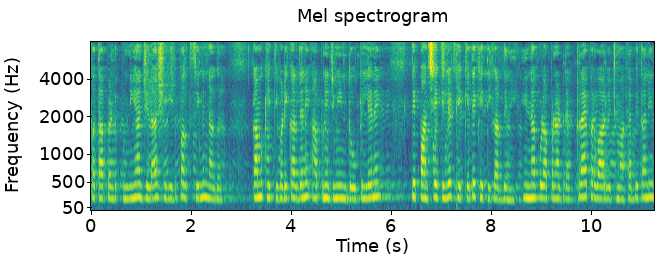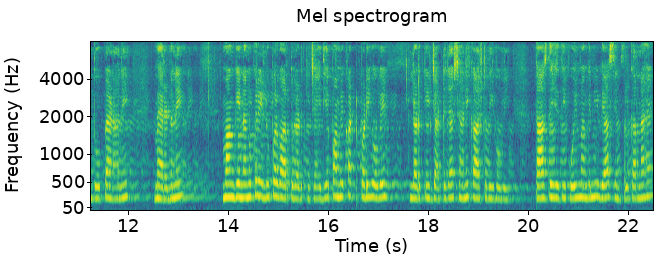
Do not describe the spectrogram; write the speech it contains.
ਪਤਾ ਪਿੰਡ ਪੁੰਨੀਆ, ਜ਼ਿਲ੍ਹਾ ਸ਼ਹੀਦ ਭਗਤ ਸਿੰਘ ਨਗਰ। ਕੰਮ ਖੇਤੀਬਾੜੀ ਕਰਦੇ ਨੇ, ਆਪਣੀ ਜ਼ਮੀਨ 2 ਕਿੱਲੇ ਨੇ ਤੇ 5-6 ਕਿੱਲੇ ਠੇਕੇ ਤੇ ਖੇਤੀ ਕਰਦੇ ਨੇ। ਇਹਨਾਂ ਕੋਲ ਆਪਣਾ ਟਰੈਕਟਰ ਹੈ, ਪਰਿਵਾਰ ਵਿੱਚ ਮਾਤਾ ਪਿਤਾ ਨੇ, ਦੋ ਭੈਣਾਂ ਨੇ ਮੈਰਿਡ ਨੇ। ਮੰਗ ਇਹਨਾਂ ਨੂੰ ਘਰੇਲੂ ਪਰਿਵਾਰ ਤੋਂ ਲੜਕੀ ਚਾਹੀਦੀ ਹੈ, ਭਾਵੇਂ ਘੱਟ ਪੜ੍ਹੀ ਹੋਵੇ, ਲੜਕੀ ਜੱਟ ਜਾਂ ਸਿਆਣੀ ਕਾਸਟ ਦੀ ਹੋਵੇ। ਦਾਸ ਦਹੇਜ ਦੀ ਕੋਈ ਮੰਗ ਨਹੀਂ, ਵਿਆਹ ਸਿੰਪਲ ਕਰਨਾ ਹੈ।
